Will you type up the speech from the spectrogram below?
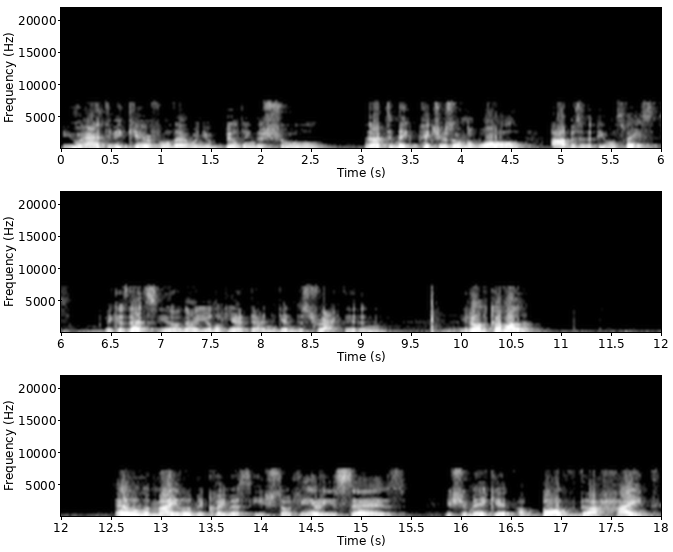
You have to be careful that when you're building the shul, not to make pictures on the wall opposite the people's faces, because that's you know now you're looking at that and you're getting distracted and you don't have ish. So here he says you should make it above the height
